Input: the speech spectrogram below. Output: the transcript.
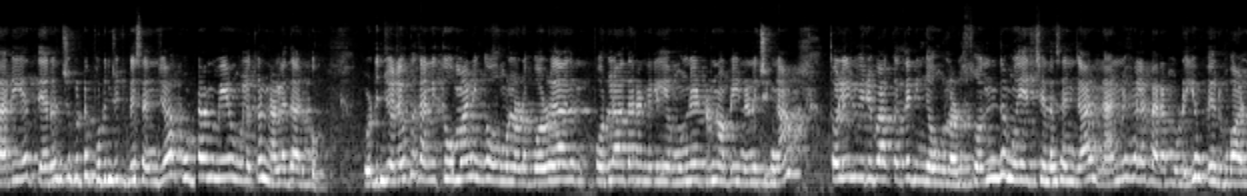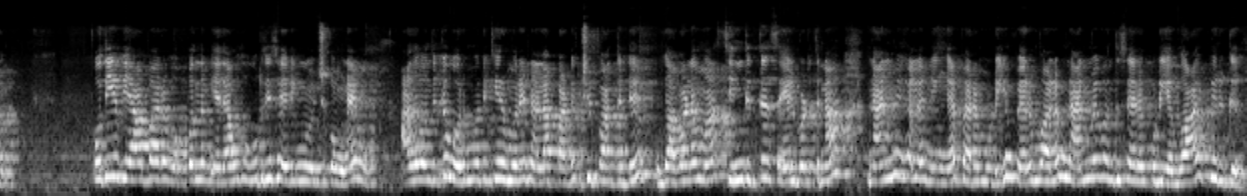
சரியாக தெரிஞ்சுக்கிட்டு புரிஞ்சுக்கிட்டு செஞ்சால் கூட்டாண்மையே உங்களுக்கு நல்லதாக இருக்கும். முடிஞ்ச அளவுக்கு தனித்துவமாக நீங்கள் உங்களோட பொருளாதார பொருளாதார நிலையை முன்னேற்றணும் அப்படின்னு நினச்சிங்கன்னா தொழில் விரிவாக்கத்தை நீங்கள் உங்களோட சொந்த முயற்சியில் செஞ்சால் நன்மைகளை பெற முடியும் பெரும்பாலும். புதிய வியாபார ஒப்பந்தம் ஏதாவது உறுதி செய்கிறீங்கன்னு வச்சுக்கோங்களேன். அதை வந்துட்டு ஒரு முறைக்கு இரு முறை நல்லா படித்து பார்த்துட்டு கவனமாக சிந்தித்து செயல்படுத்தினா நன்மைகளை நீங்கள் பெற முடியும். பெரும்பாலும் நன்மை வந்து சேரக்கூடிய வாய்ப்பு இருக்குது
